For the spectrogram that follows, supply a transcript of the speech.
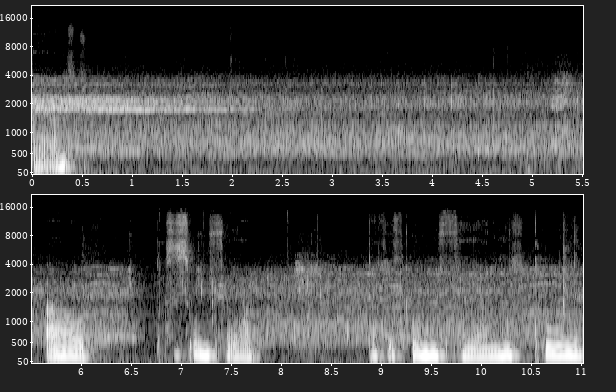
Ernst? Au. Das ist unfair. Das ist unfair, nicht cool.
